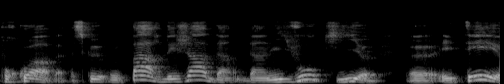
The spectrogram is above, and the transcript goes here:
pourquoi? Bah, Parce qu'on part déjà d'un niveau qui était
